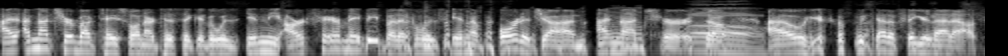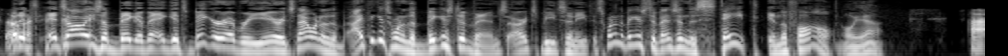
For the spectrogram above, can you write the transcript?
I I'm not sure about tasteful and artistic. If it was in the art fair, maybe, but if it was in a porta john, I'm not sure. Oh. So I, we got to figure that out. So. But it's it's always a big event. It gets bigger every year. It's now one of the I think it's one of the biggest events, Arts Beats and Eats. It's one of the biggest events in the state in the fall. oh yeah. I,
